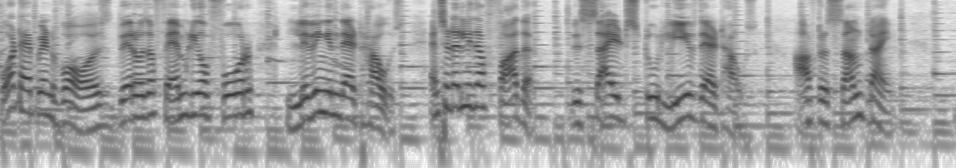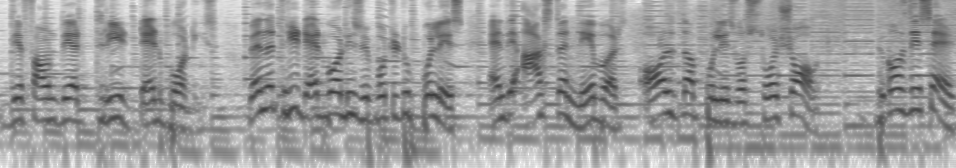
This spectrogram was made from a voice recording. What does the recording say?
What happened was there was a family of four living in that house, and suddenly the father decides to leave that house. After some time, they found their three dead bodies. When the three dead bodies reported to police and they asked the neighbors, all the police were so shocked because they said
